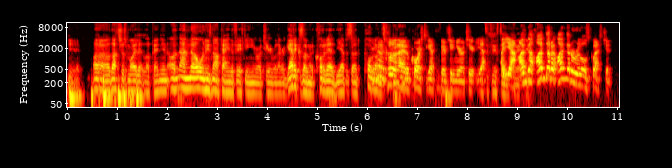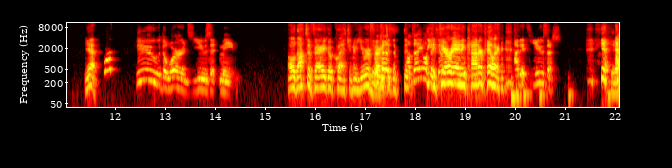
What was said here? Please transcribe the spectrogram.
Yeah. I don't know. That's just my little opinion. And and no one who's not paying the 15 euro tier will ever get it because I'm going to cut it out of the episode. Put it You're on gonna the cut it out, of course, to get the 15 euro tier. Yeah, Uh, yeah. I've got, I've got, a, I've got a rules question. Yeah. Do the words "use it" mean? Oh, that's a very good question. Are you referring Because to the, I'll the, tell you what, the infuriating caterpillar? and it's "use it." yeah. Yeah,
